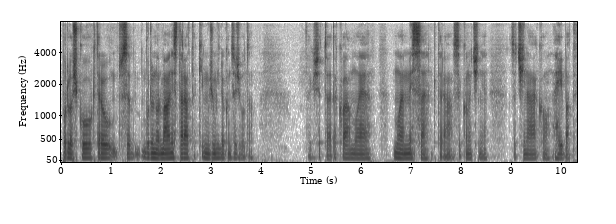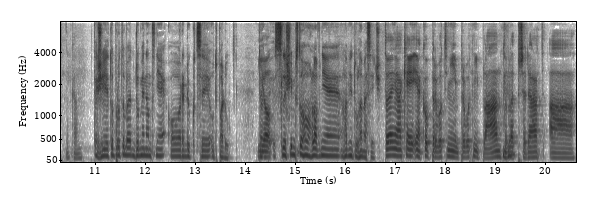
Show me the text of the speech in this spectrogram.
podložku, kterou se budu normálně starat, tak ji můžu mít do konce života. Takže to je taková moje, moje mise, která se konečně začíná jako hejbat někam. Takže je to pro tebe dominantně o redukci odpadu? Tak jo. Slyším z toho hlavně, hlavně tuhle message. To je nějaký jako prvotní, prvotní plán tohle mm-hmm. předat a,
